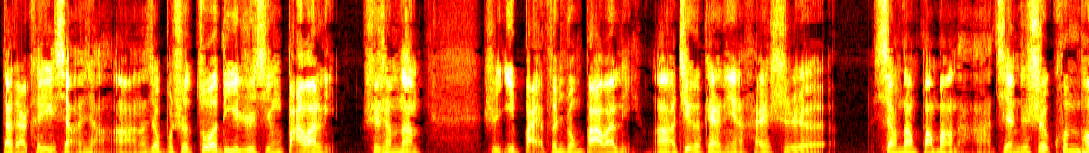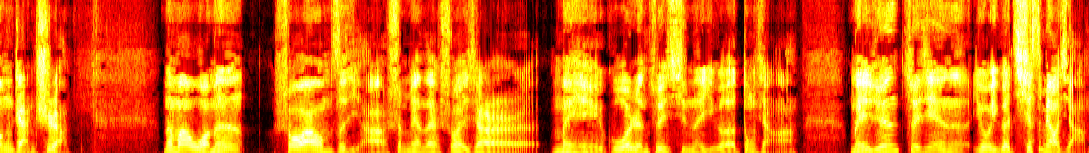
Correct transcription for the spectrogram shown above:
大家可以想一想啊，那就不是坐地日行八万里，是什么呢？是一百分钟八万里啊！这个概念还是相当棒棒的啊，简直是鲲鹏展翅啊！那么我们说完我们自己啊，顺便再说一下美国人最新的一个动向啊。美军最近有一个奇思妙想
